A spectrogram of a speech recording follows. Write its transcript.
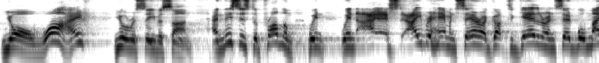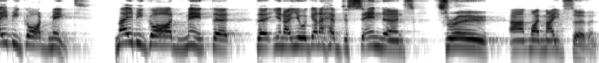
your wife, you'll receive a son. And this is the problem. When, when Abraham and Sarah got together and said, Well, maybe God meant, maybe God meant that, that you know, you were going to have descendants through uh, my maidservant.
